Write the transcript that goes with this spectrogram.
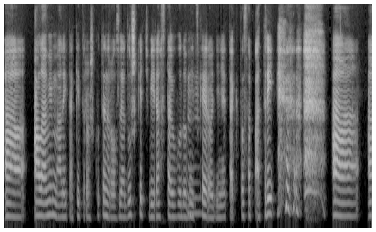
A, ale aby mali taký trošku ten rozhľad, už keď vyrastajú v hudobníckej mm. rodine, tak to sa patrí. a, a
